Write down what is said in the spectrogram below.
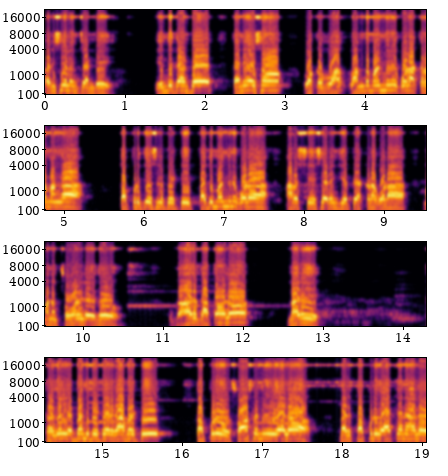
పరిశీలించండి. ఎందుకంటే కనీసం ఒక వంద మందిని కూడా అక్రమంగా తప్పుడు కేసులు పెట్టి పది మందిని కూడా అరెస్ట్ చేశారని చెప్పి ఎక్కడ కూడా మనం చూడలేదు. గారు గతంలో మరి ప్రజలు ఇబ్బంది పెట్టారు కాబట్టి తప్పుడు సోషల్ మీడియాలో మరి తప్పుడు వ్యాఖ్యానాలు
